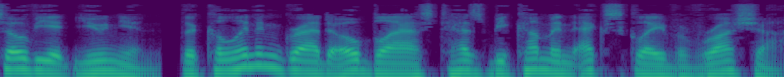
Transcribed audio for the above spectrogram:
Soviet Union, the Kaliningrad Oblast has become an exclave of Russia.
